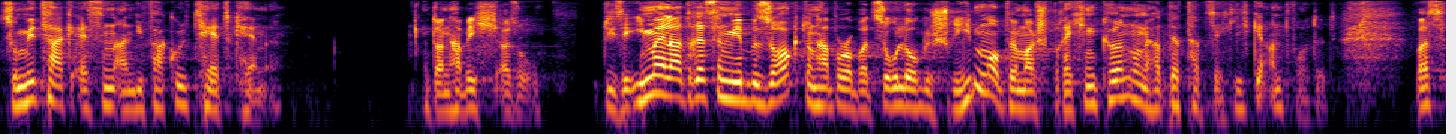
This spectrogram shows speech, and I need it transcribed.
zum Mittagessen an die Fakultät käme. Und dann habe ich also diese E-Mail-Adresse mir besorgt und habe Robert Solo geschrieben, ob wir mal sprechen können, und hat er tatsächlich geantwortet. Was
